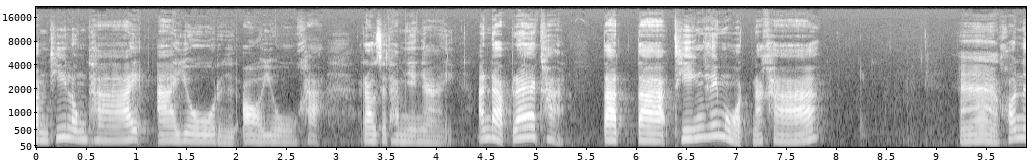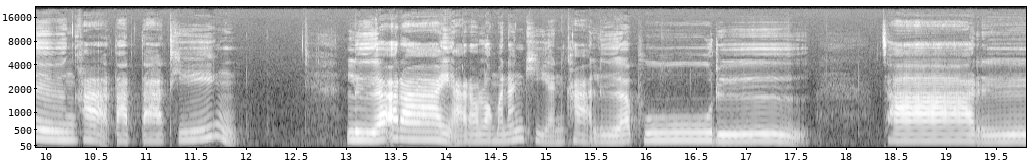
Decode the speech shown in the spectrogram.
รณ์ที่ลงท้ายอาโยหรืออโยค่ะ เราจะทำยังไง อันดับแรกค่ะ ตัดตาทิ้งให้หมดนะคะอ่าข้อหนึ่งค่ะ ตัดตาทิ้ง เหลืออะไรอะเราลองมานั่งเขียนค่ะ เหลือผู้หรือ ชาหรือ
